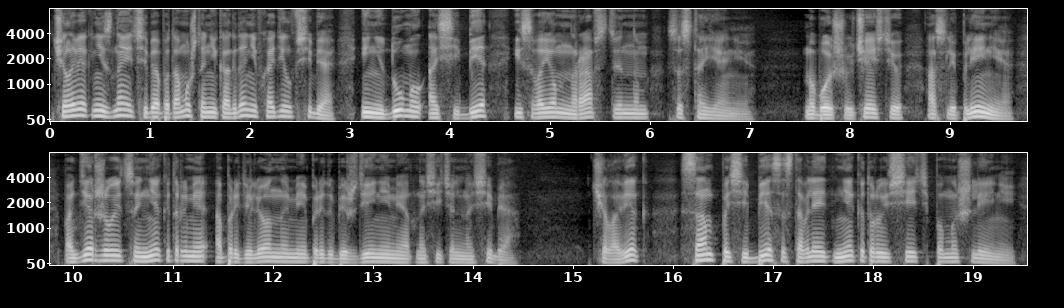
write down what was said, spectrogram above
Человек не знает себя, потому что никогда не входил в себя и не думал о себе и своем нравственном состоянии. Но большую частью ослепление поддерживается некоторыми определенными предубеждениями относительно себя. Человек сам по себе составляет некоторую сеть помышлений –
